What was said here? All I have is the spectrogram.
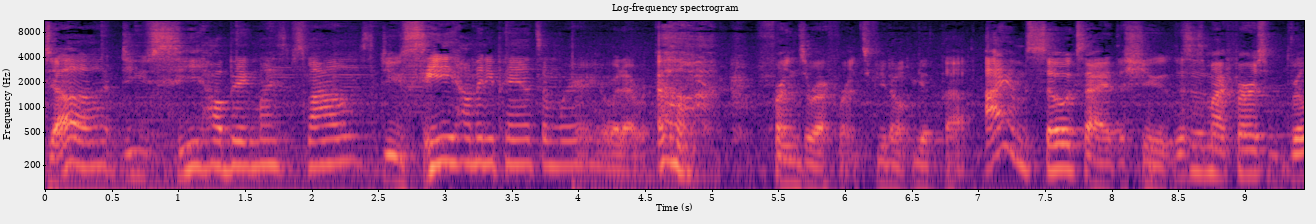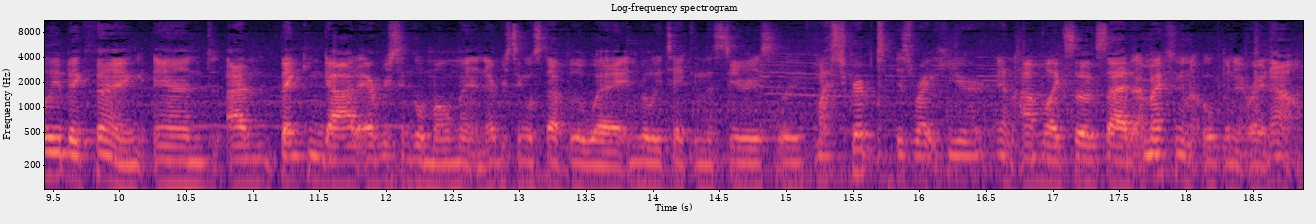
Duh. Do you see how big my smile is? Do you see how many pants I'm wearing or whatever? Oh. Friends reference if you don't get that. I am so excited to shoot. This is my first really big thing and I'm thanking God every single moment and every single step of the way and really taking this seriously. My script is right here and I'm like so excited. I'm actually gonna open it right now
